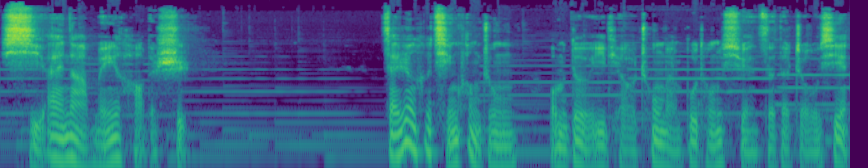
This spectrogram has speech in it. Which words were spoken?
喜爱那美好的事。在任何情况中，我们都有一条充满不同选择的轴线，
